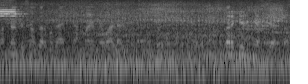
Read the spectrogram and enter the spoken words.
వర్ధంతి సందర్భంగా ఆయనకి అమ్మాయి నివాళి అర్పించుకుంటూ అందరికీ విజ్ఞప్తి చేస్తాం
